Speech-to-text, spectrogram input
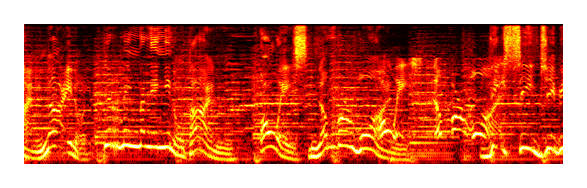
Ang nainot, pirming nanginginutan. Always number one. Always number DCJB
